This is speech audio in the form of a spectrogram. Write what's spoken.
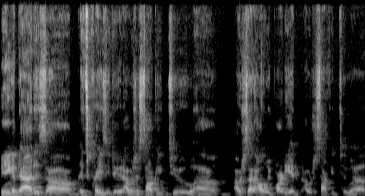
being a dad is um, it's crazy, dude. I was just talking to um, I was just at a Halloween party, and I was just talking to. Uh,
